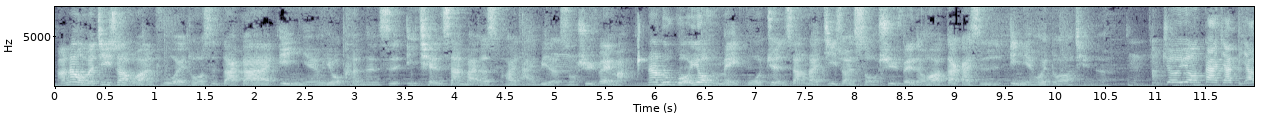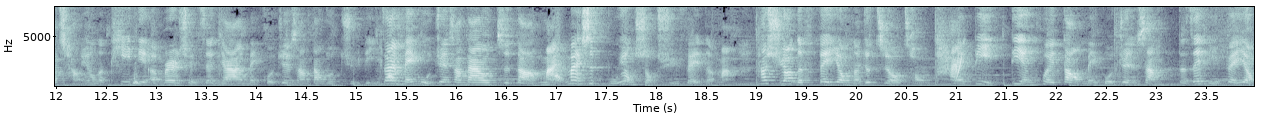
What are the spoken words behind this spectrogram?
好，那我们计算完付委托是大概一年有可能是一千三百二十块台币的手续费嘛？那如果用美国券商来计算手续费的话，大概是一年会多少钱呢？就用大家比较常用的 TD Ameritrade 这家美国券商当做举例，在美股券商大家都知道买卖是不用手续费的嘛，它需要的费用呢就只有从台币电汇到美国券商的这笔费用，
